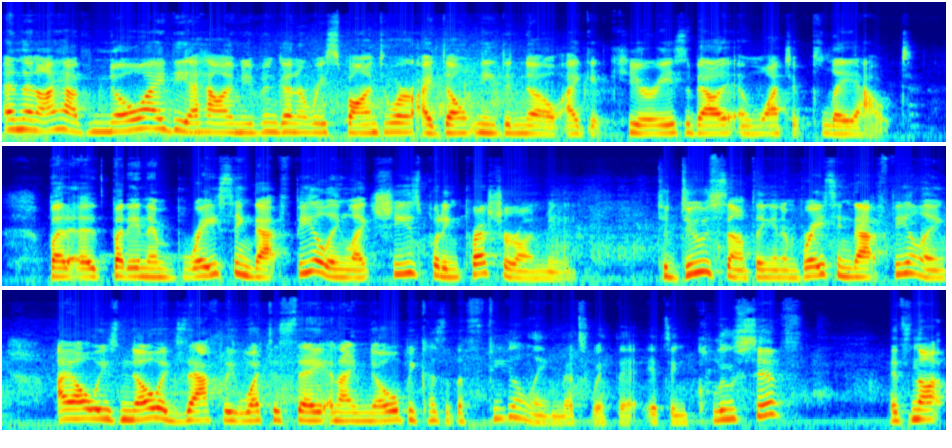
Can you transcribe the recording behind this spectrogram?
And then I have no idea how I'm even going to respond to her. I don't need to know. I get curious about it and watch it play out. But, uh, but in embracing that feeling, like she's putting pressure on me to do something and embracing that feeling, I always know exactly what to say. And I know because of the feeling that's with it. It's inclusive, It's not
